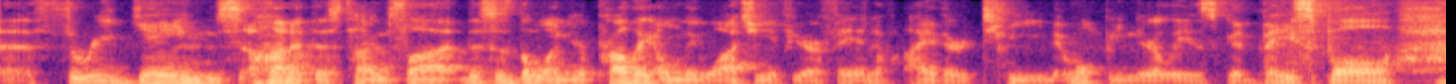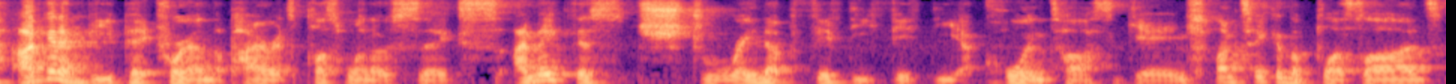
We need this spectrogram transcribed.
uh, three games on at this time slot. This is the one you're probably only watching if you're a fan of either team. It won't be nearly as good baseball. I've got a B pick for you on the Pirates plus 106. I make this straight up 50 50, a coin toss game. So I'm taking the plus odds.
